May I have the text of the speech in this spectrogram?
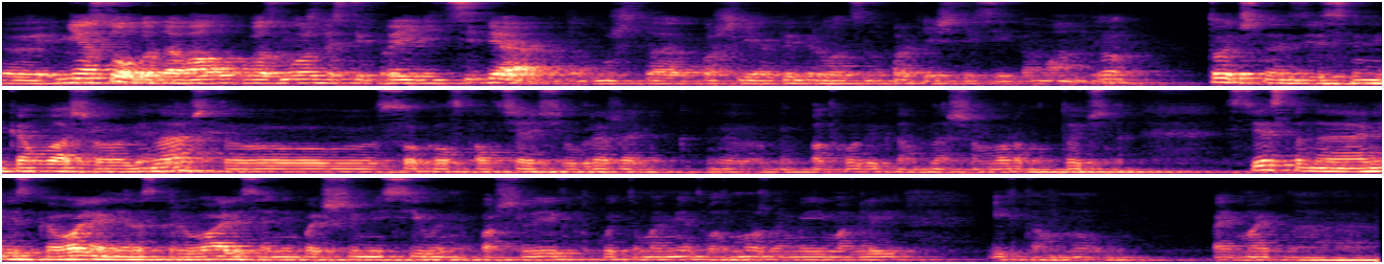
не особо давал возможности проявить себя, потому что пошли отыгрываться на практически всей команды. Ну, точно здесь не Камлашева вина, что Сокол стал чаще угрожать э, подходы к нам, к нашим воротам, точно. Естественно, они рисковали, они раскрывались, они большими силами пошли. В какой-то момент, возможно, мы и могли их там ну, поймать на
